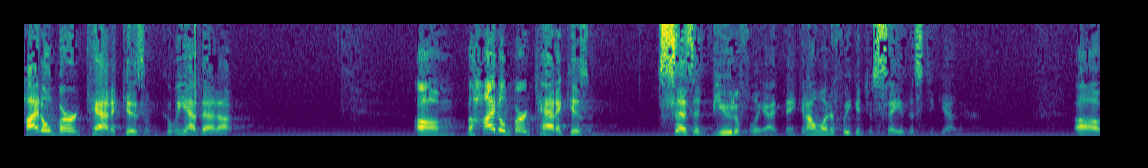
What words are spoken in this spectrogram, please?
Heidelberg Catechism. Could we have that up? Um, the Heidelberg Catechism says it beautifully, I think. And I wonder if we could just say this together. Um,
